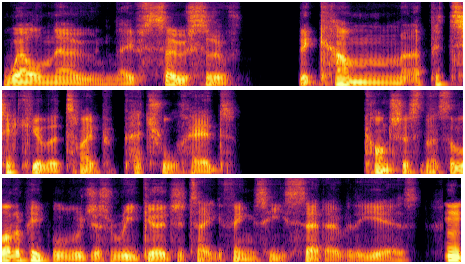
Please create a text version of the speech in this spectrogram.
well known. They've so sort of become a particular type of petrol head consciousness. A lot of people will just regurgitate things he said over the years. Hmm.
